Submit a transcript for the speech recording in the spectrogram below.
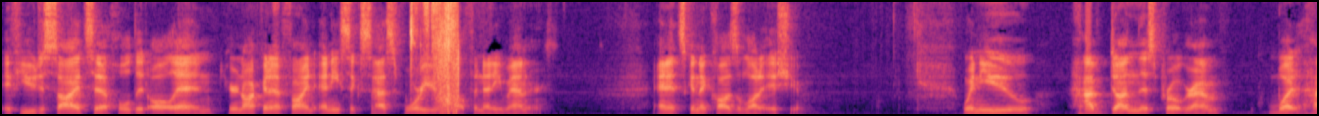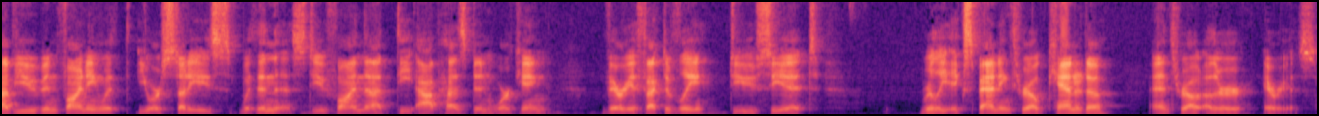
If you decide to hold it all in, you're not going to find any success for yourself in any manner. And it's going to cause a lot of issue. When you have done this program, what have you been finding with your studies within this? Do you find that the app has been working very effectively? Do you see it really expanding throughout Canada and throughout other areas?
